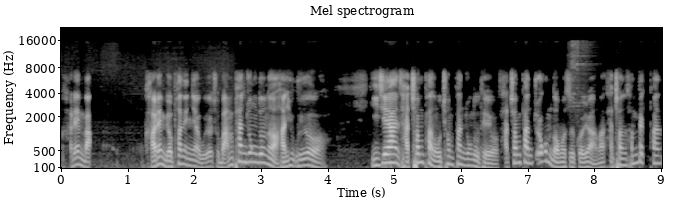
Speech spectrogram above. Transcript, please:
가렘 막 가렘 몇판 했냐고요? 저 만판 정도는 아니고요. 이제 한 4,000판, 5,000판 정도 돼요. 4,000판 조금 넘었을걸요, 아마. 4,300판?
